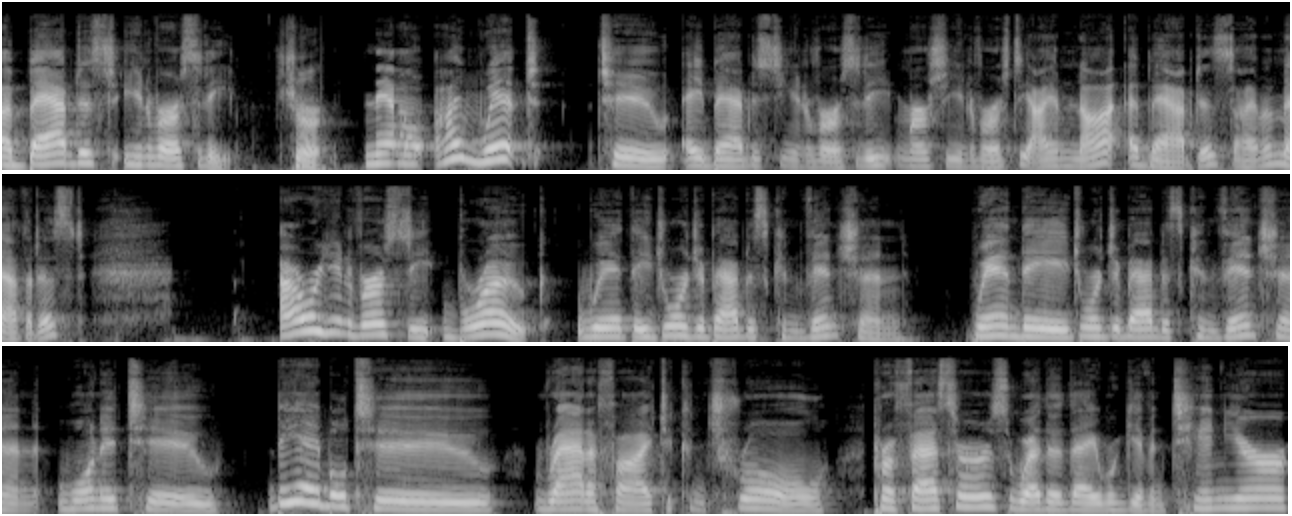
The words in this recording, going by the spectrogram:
a Baptist university. Sure. Now, I went to a Baptist university, Mercer University. I am not a Baptist, I am a Methodist. Our university broke with the Georgia Baptist Convention when the Georgia Baptist Convention wanted to be able to ratify, to control professors, whether they were given tenure,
